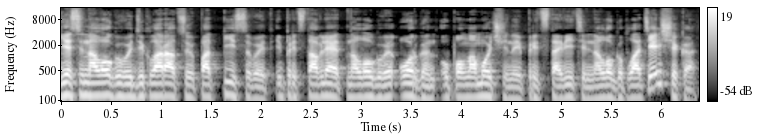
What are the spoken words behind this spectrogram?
Если налоговую декларацию подписывает и представляет налоговый орган уполномоченный представитель налогоплательщика,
